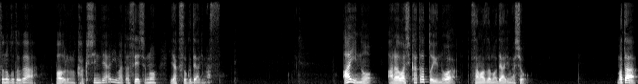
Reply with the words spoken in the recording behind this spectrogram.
そのことがパウロの確信でありまた聖書の約束であります。愛の表し方というのは様々でありましょう。また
